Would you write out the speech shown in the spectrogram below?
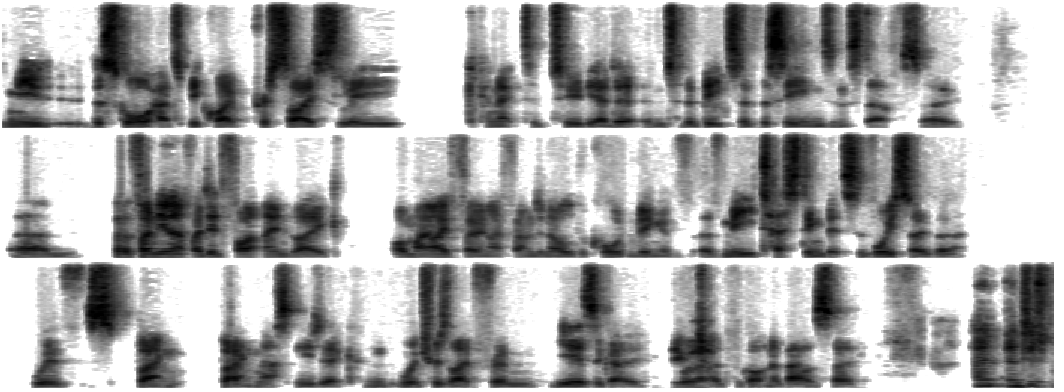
the score had to be quite precisely connected to the edit and to the beats of the scenes and stuff. So, um, but funny enough, I did find like on my iPhone, I found an old recording of, of me testing bits of voiceover with blank Blanck Mass music, which was like from years ago, which I'd forgotten about. So and, and just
